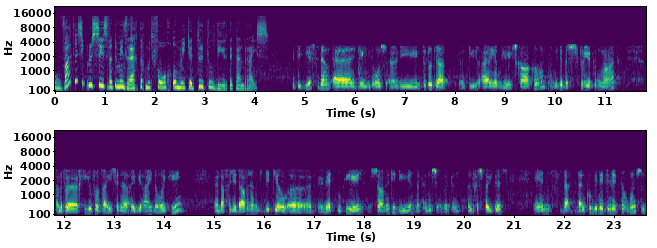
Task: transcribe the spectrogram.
Wat is die proses wat 'n mens regtig moet volg om met jou troeteldier te kan reis? Die eerste ding uh, jy moet ons uh, die troeteldier area moet skakel, net 'n bespreking maak. Hulle vir gee verwysing na AVI nommertjie en dan gaan jy daarvan net jou uh, wetboekie hê, so met die dier wat in wat in, ingespuit is en dat, dan kom jy net direk na ons toe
